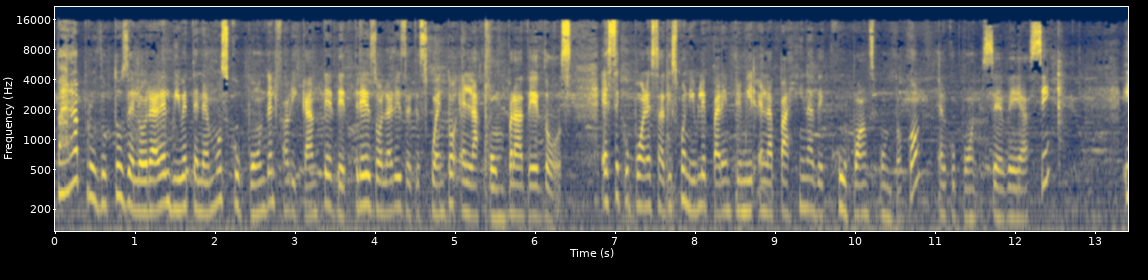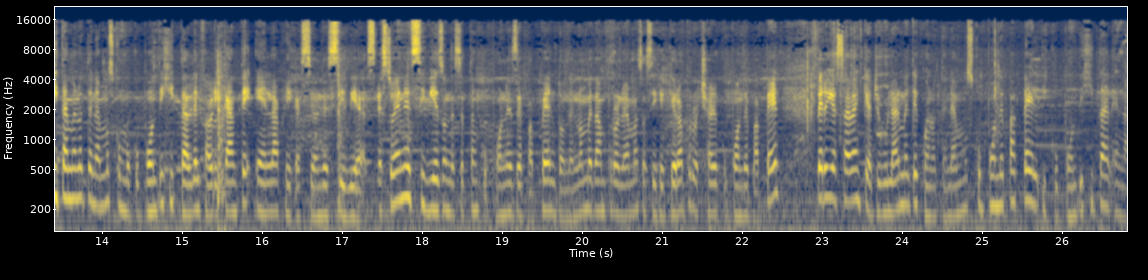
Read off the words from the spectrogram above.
Para productos de L'Oreal El Vive tenemos cupón del fabricante de 3 dólares de descuento en la compra de dos. Este cupón está disponible para imprimir en la página de coupons.com. El cupón se ve así. Y también lo tenemos como cupón digital del fabricante en la aplicación de CVS. Estoy en el CVS donde aceptan cupones de papel, donde no me dan problemas, así que quiero aprovechar el cupón de papel, pero ya saben que regularmente cuando tenemos cupón de papel y cupón digital en la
